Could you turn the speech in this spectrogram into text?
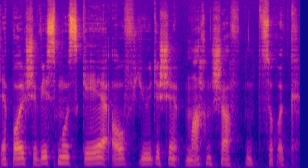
der Bolschewismus gehe auf jüdische Machenschaften zurück.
